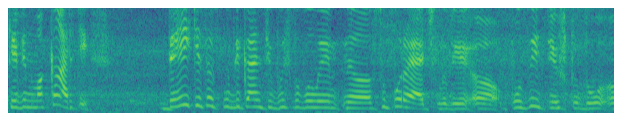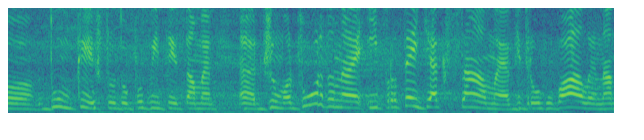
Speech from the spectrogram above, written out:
Кевін Маккарті. Деякі з республіканців висловили е, суперечливі е, позиції щодо е, думки щодо позиції саме е, Джима Джордана, і про те, як саме відреагували на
